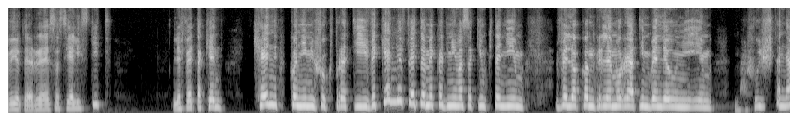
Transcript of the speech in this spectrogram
ויותר אה, סוציאליסטית. לפתע כן, כן קונים משוק פרטי, וכן לפתע מקדמים עסקים קטנים, ולא קונגלמורטים בינלאומיים. משהו השתנה.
